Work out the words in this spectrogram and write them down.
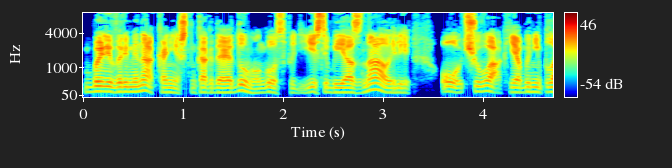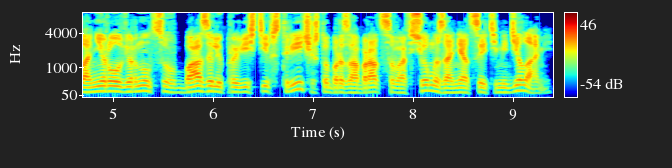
Были времена, конечно, когда я думал, господи, если бы я знал, или, о, чувак, я бы не планировал вернуться в Базель и провести встречи, чтобы разобраться во всем и заняться этими делами.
